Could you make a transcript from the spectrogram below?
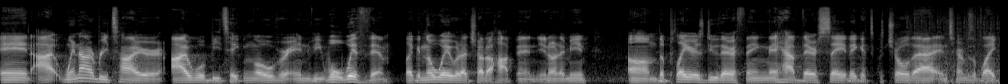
And I, when I retire, I will be taking over Envy. Well, with them. Like, in no way would I try to hop in. You know what I mean? Um, the players do their thing. They have their say. They get to control that in terms of like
